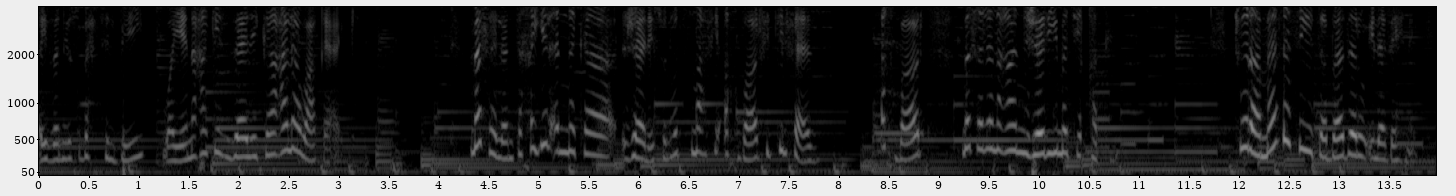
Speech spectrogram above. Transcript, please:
أيضا يصبح سلبي وينعكس ذلك على واقعك. مثلا تخيل أنك جالس وتسمع في أخبار في التلفاز. أخبار مثلا عن جريمة قتل. ترى ماذا سيتبادر إلى ذهنك؟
